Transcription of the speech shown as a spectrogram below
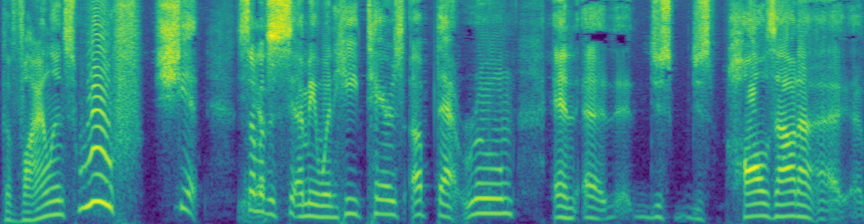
the violence, woof, shit. Some of the, I mean, when he tears up that room and uh, just just hauls out on, uh,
